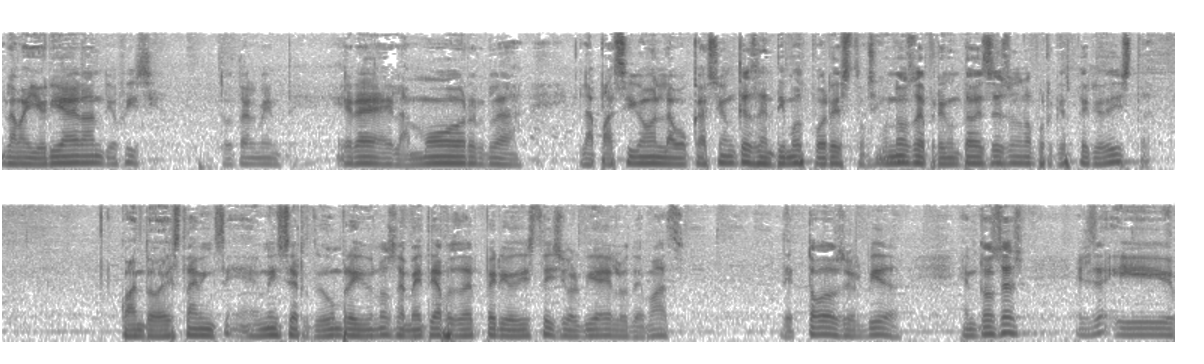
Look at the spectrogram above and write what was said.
la mayoría eran de oficio, totalmente. Era el amor, la, la pasión, la vocación que sentimos por esto. Uno se pregunta a veces uno por qué es periodista. Cuando está en en incertidumbre y uno se mete a ser periodista y se olvida de los demás. De todo se olvida. Entonces, y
